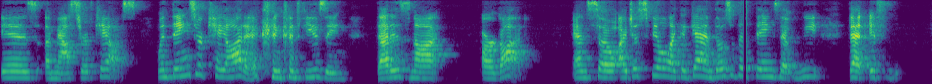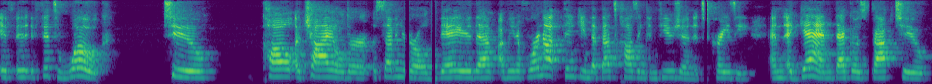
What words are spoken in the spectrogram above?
is a master of chaos. When things are chaotic and confusing, that is not our God. And so I just feel like again, those are the things that we that if if if it's woke to call a child or a seven year old they or them. I mean, if we're not thinking that that's causing confusion, it's crazy. And again, that goes back to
